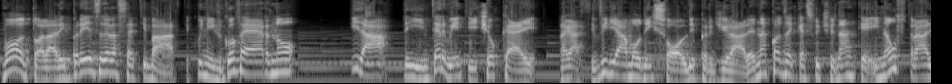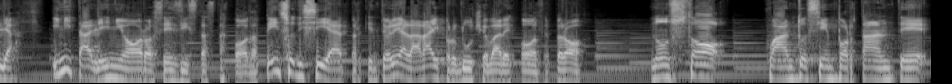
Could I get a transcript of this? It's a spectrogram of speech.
volto alla ripresa della settima arte. Quindi il governo ti dà degli interventi, dice ok ragazzi vi diamo dei soldi per girare. Una cosa che succede anche in Australia, in Italia ignoro se esista sta cosa. Penso di sì, eh, perché in teoria la RAI produce varie cose, però non so quanto sia importante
